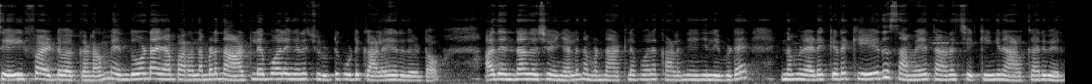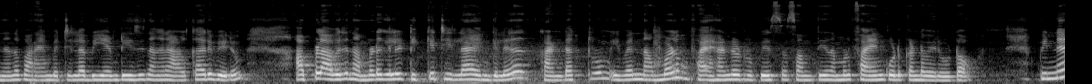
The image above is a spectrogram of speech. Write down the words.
സേഫായിട്ട് വെക്കണം. എന്തുകൊണ്ടാണ് ഞാൻ പറഞ്ഞത്? നമ്മുടെ നാട്ടിലെ പോലെ ഇങ്ങനെ ചുരുട്ടി കൂട്ടി കളയരുത് കേട്ടോ. അതെന്താണെന്ന് വെച്ച് കഴിഞ്ഞാൽ നമ്മുടെ നാട്ടിലെ പോലെ കളഞ്ഞു കഴിഞ്ഞാൽ ഇവിടെ നമ്മൾ ഇടയ്ക്കിടയ്ക്ക് ഏത് സമയത്താണ് ചെക്കിങ്ങിന് ആൾക്കാർ വരുന്നതെന്ന് പറയാൻ പറ്റില്ല. ബി എം ടി സിന്ന് അങ്ങനെ ആൾക്കാർ വരും. അപ്പോൾ അവർ നമ്മുടെ കയ്യിൽ ടിക്കറ്റ് ഇല്ല എങ്കിൽ കണ്ടക്ടറും ഇവൻ നമ്മളും ഫൈവ് ഹൺഡ്രഡ് റുപ്പീസ് സംതിങ് നമ്മൾ ഫൈൻ കൊടുക്കേണ്ടി വരും കേട്ടോ. പിന്നെ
